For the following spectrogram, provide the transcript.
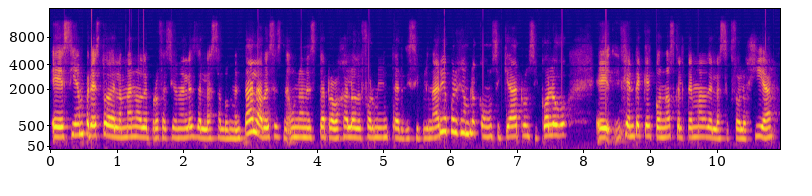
Eh, siempre esto de la mano de profesionales de la salud mental, a veces uno necesita trabajarlo de forma interdisciplinaria, por ejemplo, con un psiquiatra, un psicólogo, eh, gente que conozca el tema de la sexología,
